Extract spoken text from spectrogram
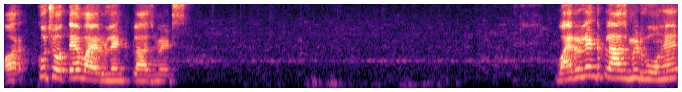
और कुछ होते हैं वायरुलेंट प्लाज्मिड्स वायरुलेंट प्लाज्मिड वो हैं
